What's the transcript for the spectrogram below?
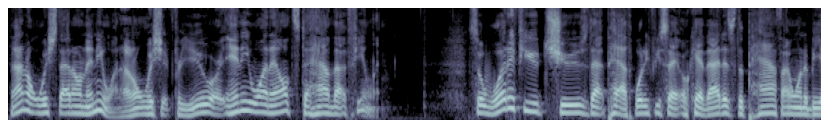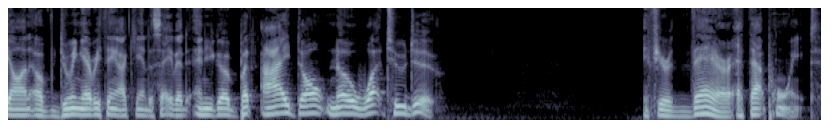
And I don't wish that on anyone. I don't wish it for you or anyone else to have that feeling. So, what if you choose that path? What if you say, okay, that is the path I want to be on of doing everything I can to save it? And you go, but I don't know what to do. If you're there at that point,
